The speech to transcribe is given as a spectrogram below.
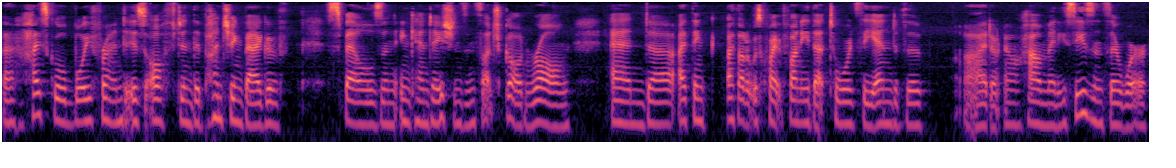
uh, high school boyfriend is often the punching bag of spells and incantations and such gone wrong. And uh, I think I thought it was quite funny that towards the end of the, I don't know how many seasons there were,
